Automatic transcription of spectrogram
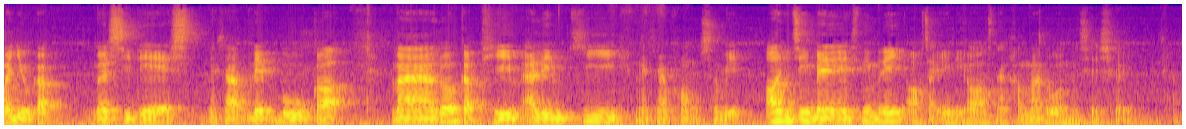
มาอยู่กับ Mercedes นะครับ Red Bull ก็มาร่วมกับทีม a l i n k y นะครับของสวิตอ๋อจริงๆเบนเอนสนี่ไม่ได้ออกจาก i n e o s นะครับมารวมเฉยๆครับ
